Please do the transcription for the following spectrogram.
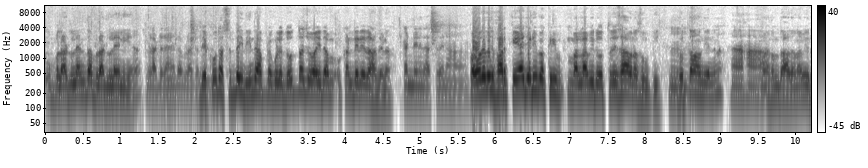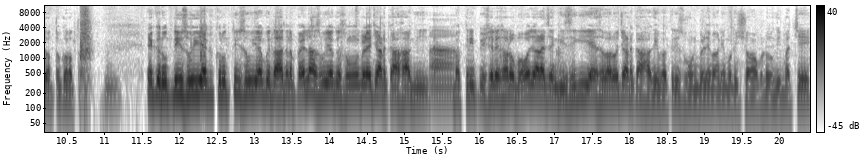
ਉਹ ਬਲੱਡ ਲਾਈਨ ਦਾ ਬਲੱਡ ਲਾਈਨ ਹੀ ਆ। ਬਲੱਡ ਲੈਣੇ ਤਾਂ ਬਲੱਡ ਦੇਖੋ ਤਾਂ ਸਿੱਧਾ ਹੀ ਦਿੰਦਾ ਆਪਣੇ ਕੋਲੇ ਦੁੱਧ ਦਾ ਜਵਾਈ ਦਾ ਕੰਡੇ ਨੇ ਦੱਸ ਦੇਣਾ। ਕੰਡੇ ਨੇ ਦੱਸ ਦੇਣਾ ਹਾਂ। ਪਰ ਉਹਦੇ ਵਿੱਚ ਫ਼ਰਕ ਇਹ ਆ ਜਿਹੜੀ ਬੱਕਰੀ ਮੰਨ ਲਾ ਵੀ ਰੁੱਤ ਦੇ ਹਿਸਾਬ ਨਾਲ ਸੂਪੀ ਰੁੱਤਾਂ ਹੁੰਦੀਆਂ ਨੇ ਨਾ। ਹਾਂ ਹਾਂ। ਮੈਂ ਤੁਹਾਨੂੰ ਦੱਸ ਦੇਣਾ ਵੀ ਰੁੱਤ ਕਰੁੱਤ। ਹੂੰ। ਇੱਕ ਰੁੱਤੀ ਸੂਈ ਆ ਇੱਕ ਕਰੁੱਤੀ ਸੂਈ ਆ ਕੋਈ 10 ਦਿਨ ਪਹਿਲਾਂ ਸੂਈ ਆ ਕੋਈ ਸੂਣ ਵੇਲੇ ਝੜਕਾ ਖਾ ਗਈ। ਹਾਂ। ਬੱਕਰੀ ਪਿਛਲੇ ਸਾਲੋਂ ਬਹੁਤ ਜ਼ਿਆਦਾ ਚੰਗੀ ਸੀਗੀ ਇਸ ਵਾਰ ਉਹ ਝੜਕਾ ਖਾ ਗਈ ਬੱਕਰੀ ਸੂਣ ਵੇਲੇ ਮਾੜੀ ਮੋਟੀ ਸ਼ੌਕ ਹੋ ਗਈ। ਬੱਚੇ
